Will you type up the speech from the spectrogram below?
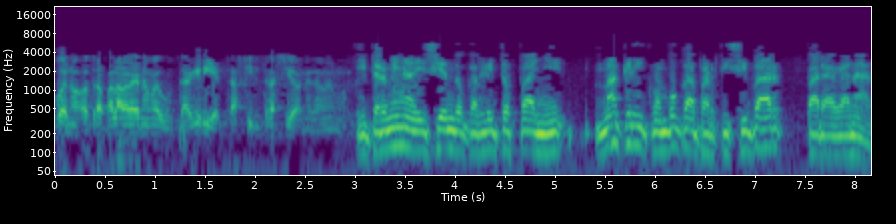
bueno, otra palabra que no me gusta, grietas, filtraciones. Y termina diciendo Carlitos Pañi, Macri convoca a participar para ganar,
